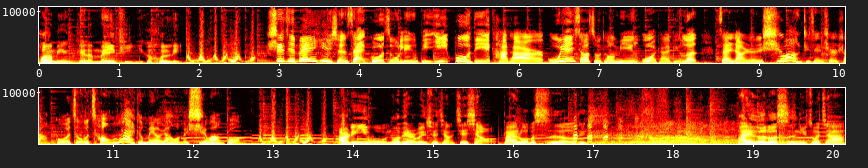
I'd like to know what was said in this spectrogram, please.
黄晓明给了媒体一个婚礼。世界杯预选赛，国足零比一不敌卡塔尔，无缘小组头名。我台评论：在让人失望这件事上，国足从来都没有让我们失望过。二零一五诺贝尔文学奖揭晓，白萝卜斯，白俄罗斯女作家。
